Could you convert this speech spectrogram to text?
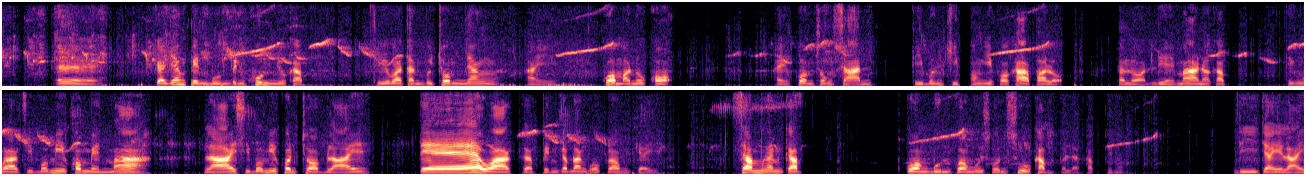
ๆเออก็ยังเป็นบุญเป็นคุณอยู่ครับ ถือว่าท่านผู้ชมยังให้ความอนุเคราะห์ให้ความสงสารที่เบิ่งคลิปของอีพอข้าพลาเลาะตลอดเรื่อยมาเนะครับ ถึงว่าสิบ่มีคอมเมนต์มาหลายสิบ่มีคนชอบหลาย แต่ว่าก็เป็นกำลังอกกำลังใจ ซ้ำเงินกับกองบุญกองกุศลสู้คำไปแล้วครับพี่น้องดีใจหลาย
